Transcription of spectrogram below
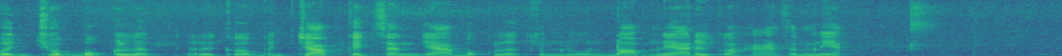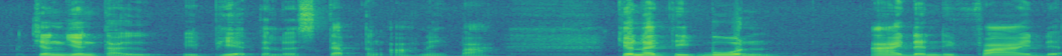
បញ្ឈប់បុគ្គលិកឬក៏បញ្ចប់កិច្ចសន្យាបុគ្គលិកចំនួន10នាក់ឬក៏50នាក់ អញ្ចឹងយើងត្រូវវិភាគទៅលើ step ទាំងអស់នេះបាទចំណុចទី4 identify the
